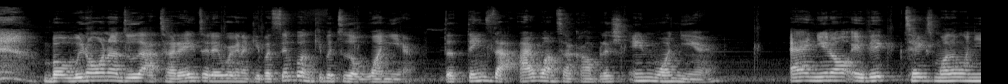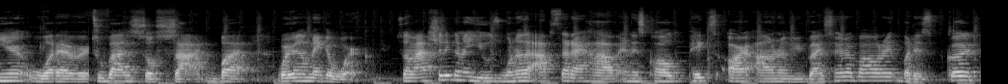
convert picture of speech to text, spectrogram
but we don't want to do that today. Today, we're going to keep it simple and keep it to the one year. The things that I want to accomplish in one year and you know, if it takes more than one year, whatever, too bad, it's so sad, but we're gonna make it work. So I'm actually gonna use one of the apps that I have and it's called PicsArt. I don't know if you guys heard about it, but it's good.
